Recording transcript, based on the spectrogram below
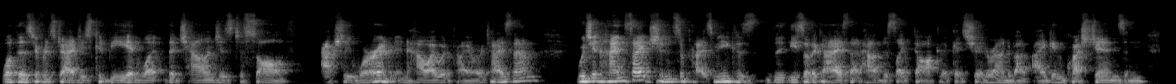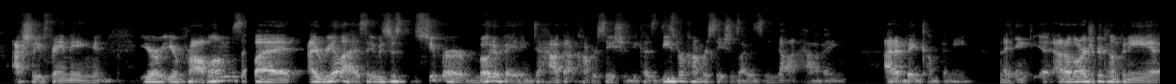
what those different strategies could be and what the challenges to solve actually were and, and how I would prioritize them, which in hindsight shouldn't surprise me because the, these are the guys that have this like doc that gets shared around about eigen questions and actually framing your, your problems. But I realized it was just super motivating to have that conversation because these were conversations I was not having at a big company. I think at a larger company,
